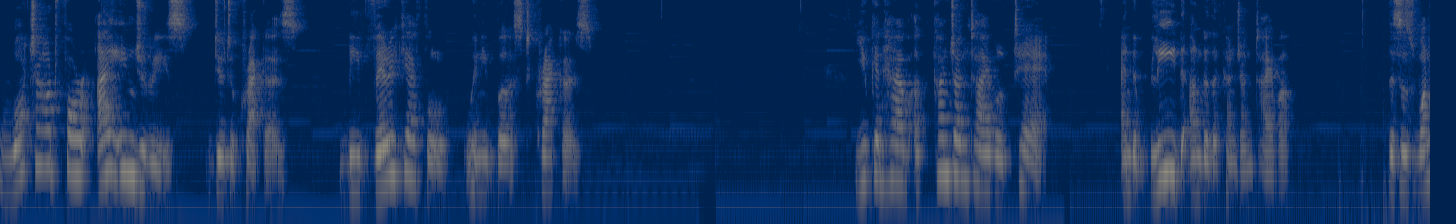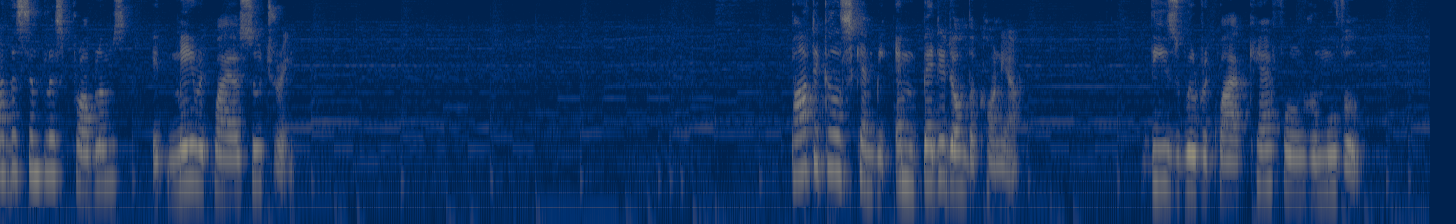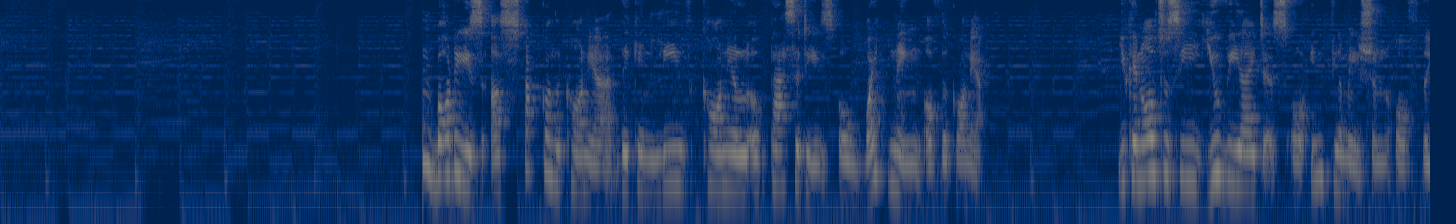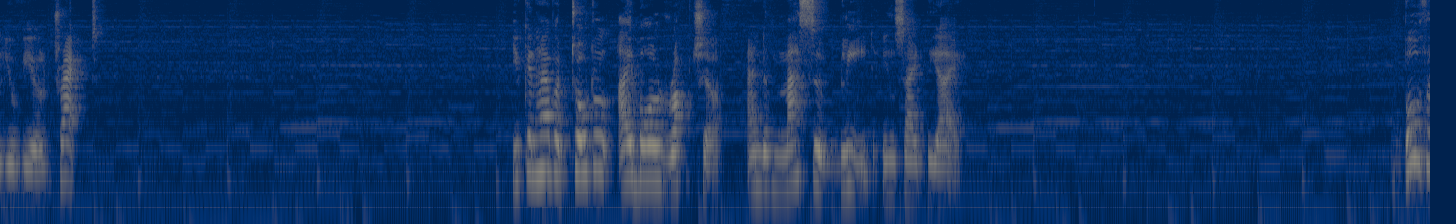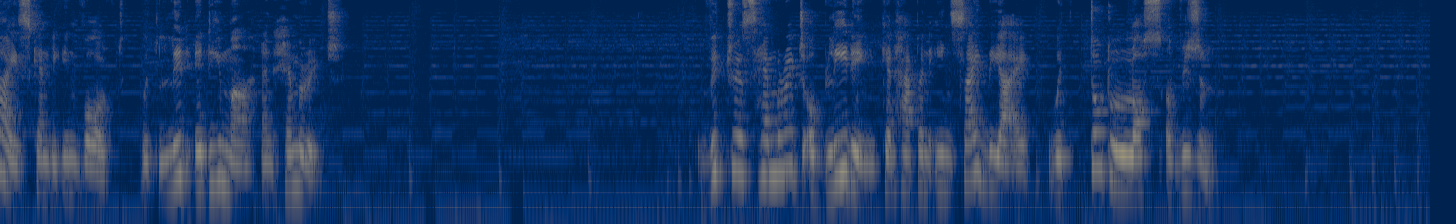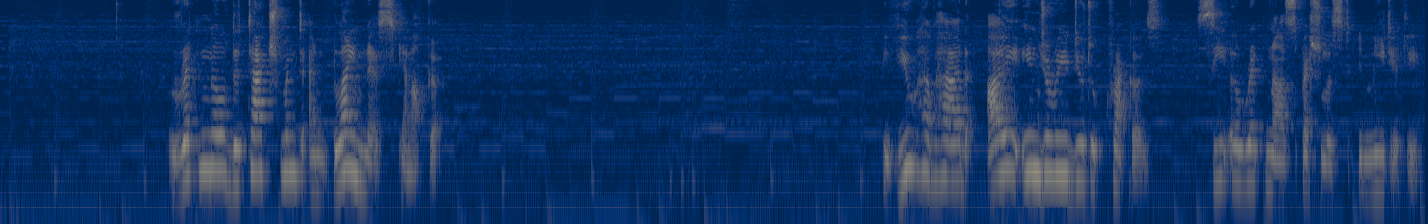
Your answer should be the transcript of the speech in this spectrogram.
Watch out for eye injuries due to crackers. Be very careful when you burst crackers. You can have a conjunctival tear and a bleed under the conjunctiva. This is one of the simplest problems. It may require suturing. Particles can be embedded on the cornea. These will require careful removal. Bodies are stuck on the cornea, they can leave corneal opacities or whitening of the cornea. You can also see uveitis or inflammation of the uveal tract. You can have a total eyeball rupture and a massive bleed inside the eye. Both eyes can be involved with lid edema and hemorrhage. Vitreous hemorrhage or bleeding can happen inside the eye with total loss of vision. Retinal detachment and blindness can occur. If you have had eye injury due to crackers, see a retina specialist immediately.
